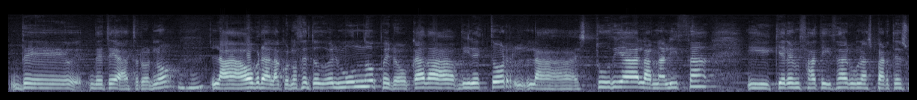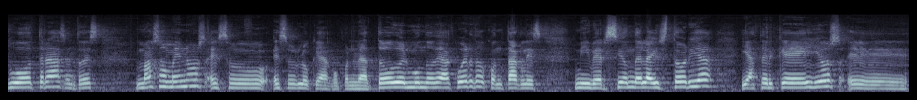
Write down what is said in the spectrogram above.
de, teatro. ¿no? La obra la conoce todo el mundo, pero cada director la estudia, la analiza y quiere enfatizar unas partes u otras. Entonces, más o menos eso, eso es lo que hago, poner a todo el mundo de acuerdo, contarles mi versión de la historia y hacer que ellos eh,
